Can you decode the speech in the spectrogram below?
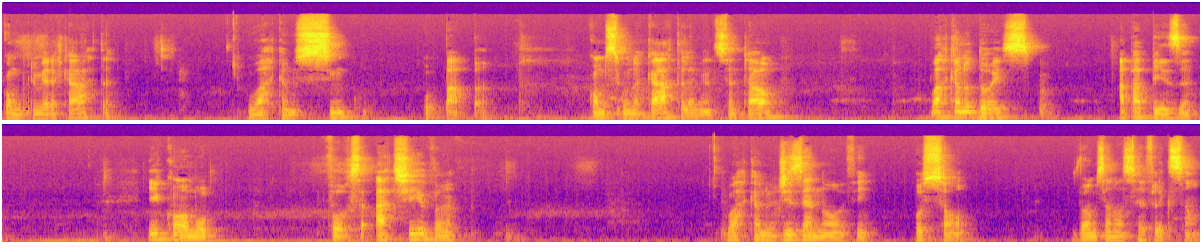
como primeira carta o arcano 5, o Papa. Como segunda carta, elemento central, o arcano 2, a papisa e como força ativa, o arcano 19, o Sol. Vamos à nossa reflexão.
